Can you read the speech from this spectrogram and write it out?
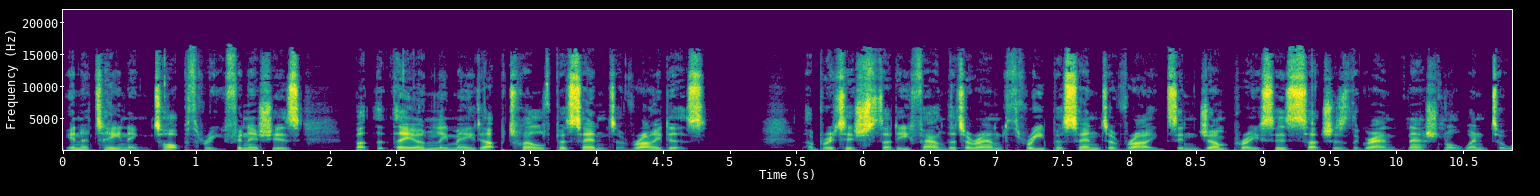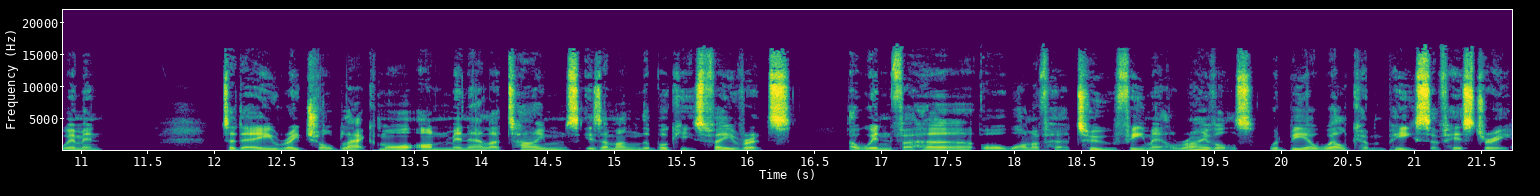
in attaining top three finishes, but that they only made up 12% of riders. A British study found that around 3% of rides in jump races such as the Grand National went to women. Today, Rachael Blackmore on Minella Times is among the bookies' favourites. A win for her, or one of her two female rivals, would be a welcome piece of history.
